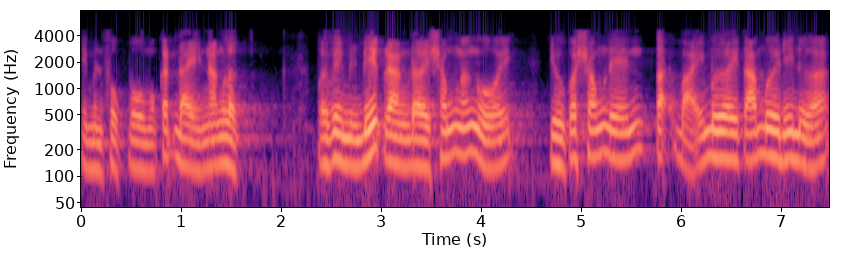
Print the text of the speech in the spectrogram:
thì mình phục vụ một cách đầy năng lực. Bởi vì mình biết rằng đời sống ngắn ngủi dù có sống đến 70, 80 đi nữa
